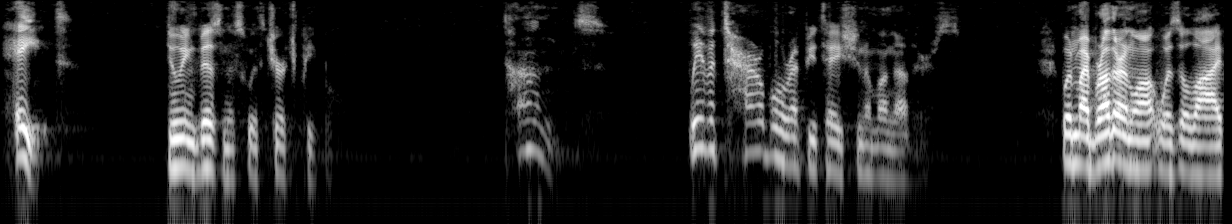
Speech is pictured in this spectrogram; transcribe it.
hate doing business with church people? Tons. We have a terrible reputation among others. When my brother in law was alive,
